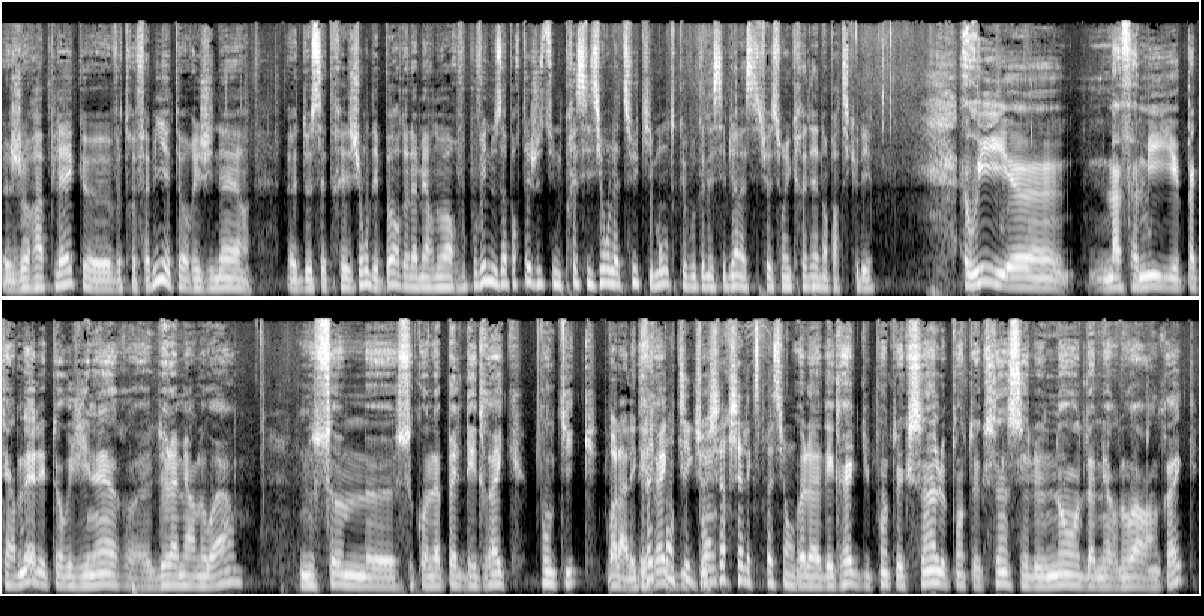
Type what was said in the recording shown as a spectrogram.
je rappelais que votre famille était originaire de cette région des bords de la mer Noire. Vous pouvez nous apporter juste une précision là-dessus qui montre que vous connaissez bien la situation ukrainienne en particulier? Oui, euh, ma famille paternelle est originaire euh, de la mer Noire. Nous sommes euh, ce qu'on appelle des Grecs pontiques. Voilà, les Grecs, pontiques, je cherchais l'expression. Voilà, des Grecs du Pont-Euxin. Le Pont-Euxin, c'est le nom de la mer Noire en grec.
